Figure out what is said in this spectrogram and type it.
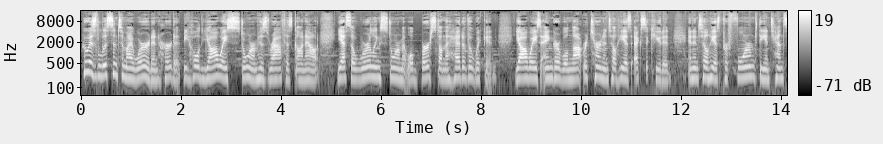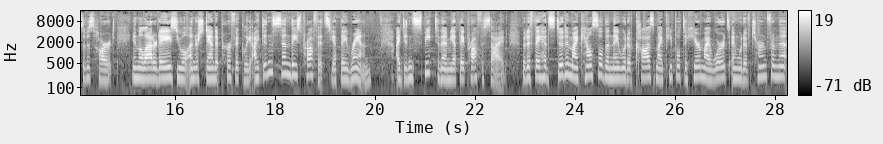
Who has listened to my word and heard it? Behold, Yahweh's storm, his wrath has gone out. Yes, a whirling storm, it will burst on the head of the wicked. Yahweh's anger will not return until he has executed and until he has performed the intents of his heart. In the latter days, you will understand it perfectly. I didn't send these prophets, yet they ran. I didn't speak to them, yet they prophesied. But if they had stood in my counsel, then they would have caused my people to hear my words and would have turned from them,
